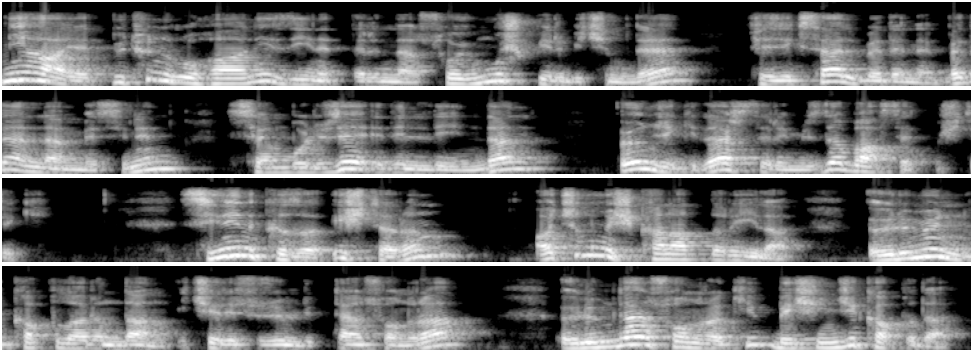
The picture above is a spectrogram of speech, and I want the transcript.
nihayet bütün ruhani zinetlerinden soyunmuş bir biçimde fiziksel bedene bedenlenmesinin sembolize edildiğinden önceki derslerimizde bahsetmiştik. Sin'in kızı İştar'ın açılmış kanatlarıyla ölümün kapılarından içeri süzüldükten sonra ölümden sonraki beşinci kapıda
